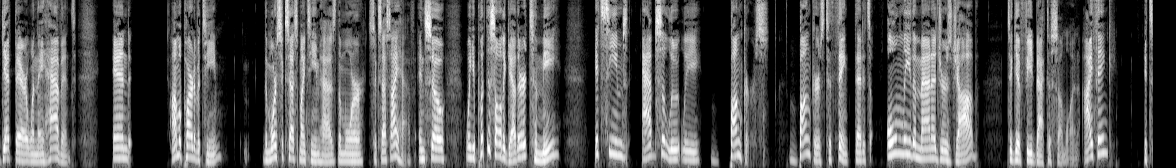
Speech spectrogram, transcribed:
get there when they haven't. And I'm a part of a team. The more success my team has, the more success I have. And so when you put this all together, to me, it seems absolutely bonkers, bonkers to think that it's only the manager's job to give feedback to someone. I think it's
